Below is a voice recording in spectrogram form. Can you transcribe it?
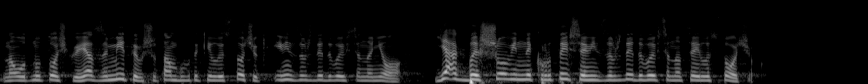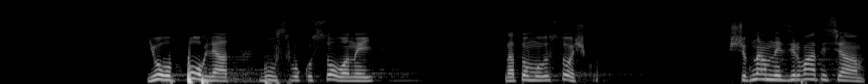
на одну точку. Я замітив, що там був такий листочок, і він завжди дивився на нього. Як би що він не крутився, він завжди дивився на цей листочок. Його погляд був сфокусований на тому листочку. Щоб нам не зірватися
